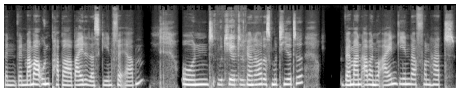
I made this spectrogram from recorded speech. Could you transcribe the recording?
wenn, wenn Mama und Papa beide das Gen vererben. Und das mutierte. Genau, das mutierte. Wenn man aber nur ein Gen davon hat,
